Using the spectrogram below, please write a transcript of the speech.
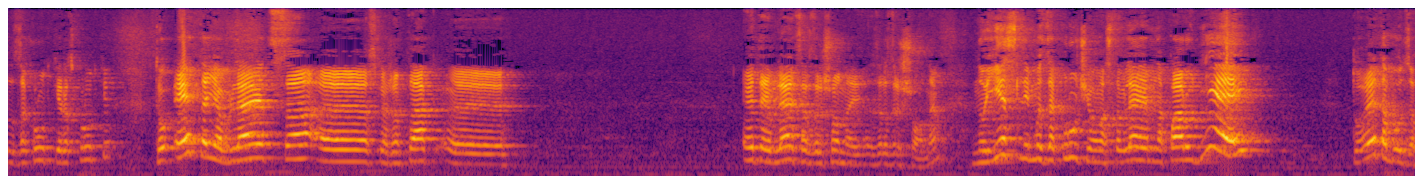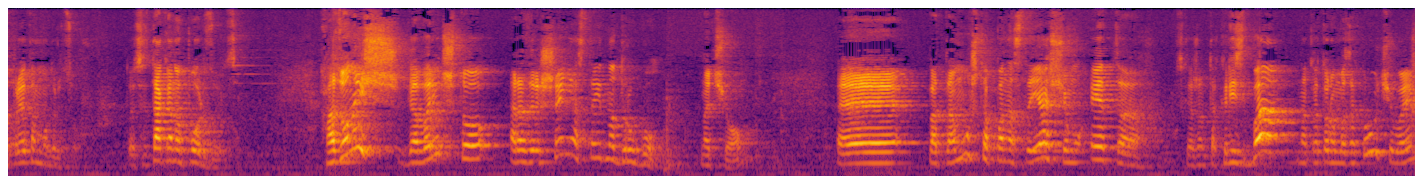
закрутки и раскрутки, то это является, э, скажем так, э, это является разрешенным. Но если мы закручиваем, оставляем на пару дней, то это будет запретом мудрецов. То есть так оно пользуется. Хазоныш говорит, что разрешение стоит на другом. На чем? Э, потому что по-настоящему это, скажем так, резьба, на которую мы закручиваем,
